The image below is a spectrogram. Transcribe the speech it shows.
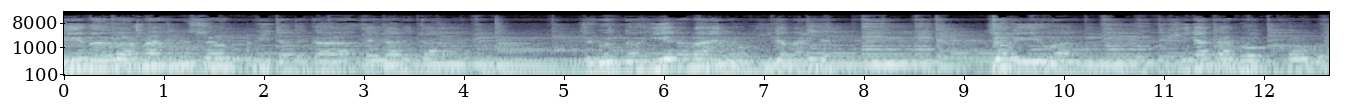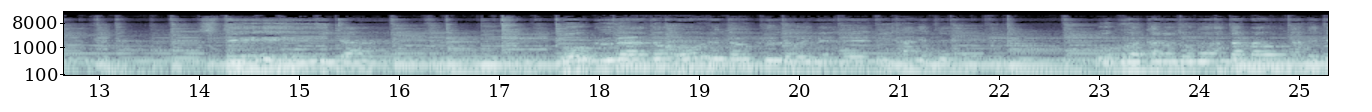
マンションに建て替えられた。自分の家の前の日だまりでジョリーは日向ぼっこをしていた。僕が通ると黒い目で見上げて僕は彼女の頭を撫でて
